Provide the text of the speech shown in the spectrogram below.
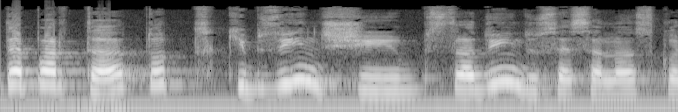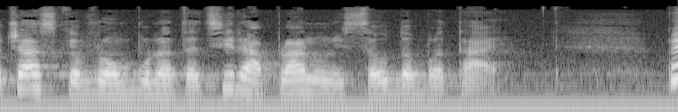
depărtă, tot chipzuind și străduindu-se să născocească vreo îmbunătățire a planului său de bătaie. Pe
